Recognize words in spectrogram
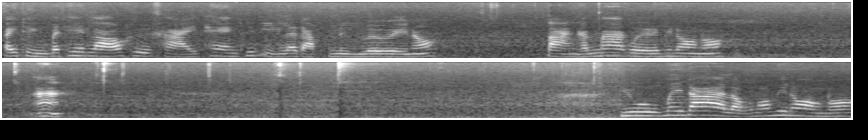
ไปถึงประเทศเราคือขายแพงขึ้นอีกระดับหนึ่งเลยเนาะต่างกันมากเลยนะพี่น้องเนาะอะ อยู่ไม่ได้หรอกเนาะพี่น้องเนาะ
